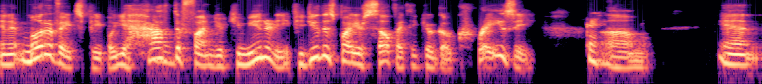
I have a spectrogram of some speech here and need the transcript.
and it motivates people. You have to find your community. If you do this by yourself i think you'll go crazy. Um, and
